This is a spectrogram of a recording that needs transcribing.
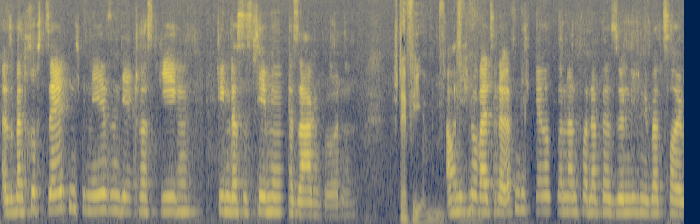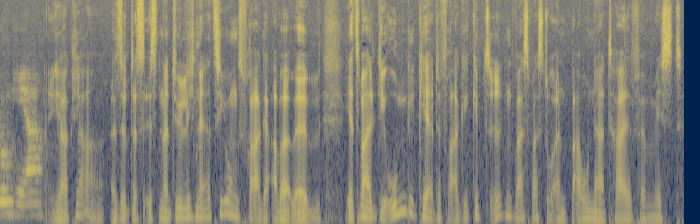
Also man trifft selten Chinesen, die etwas gegen, gegen das System hier sagen würden. Steffi. Auch nicht nur, weil es in der Öffentlichkeit ist, sondern von der persönlichen Überzeugung her. Ja, klar. Also das ist natürlich eine Erziehungsfrage. Aber äh, jetzt mal die umgekehrte Frage. Gibt es irgendwas, was du an Baunatal vermisst?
